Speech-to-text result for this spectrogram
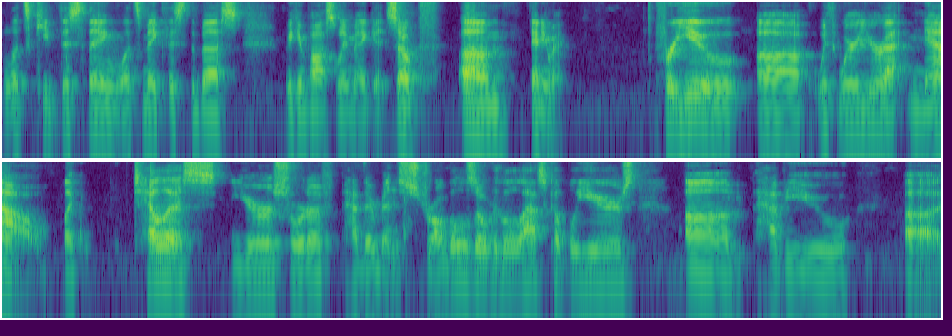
let's keep this thing, let's make this the best we can possibly make it. So, um, anyway, for you, uh, with where you're at now, like, tell us your sort of, have there been struggles over the last couple years? Um, have you, uh,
